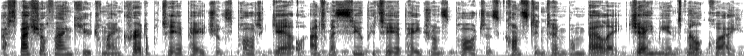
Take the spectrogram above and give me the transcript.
A special thank you to my incredible tier patron supporter Gil, and my super tier patron supporters Constantine Bombelli, Jamie and Milkway.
